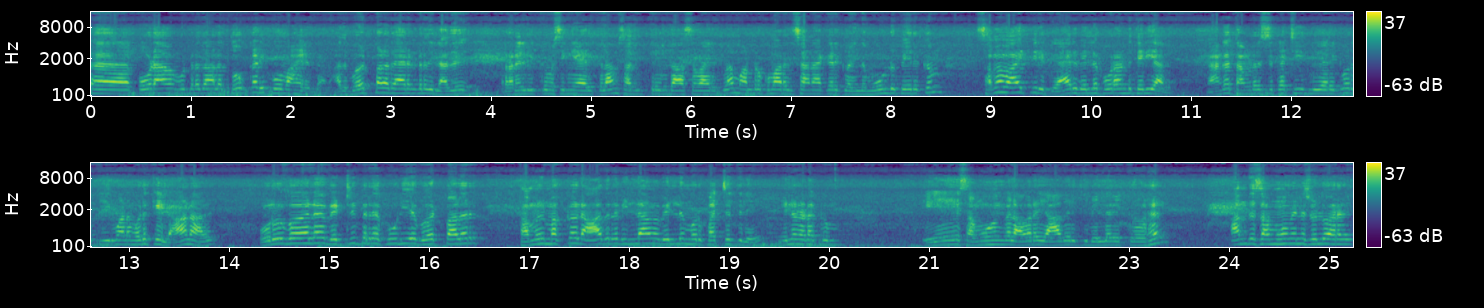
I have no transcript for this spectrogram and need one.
போடாமல் போடாம விடுறதால தோக்கடிப்போமாக இருந்தால். அது வேட்பாளர் யாருன்றது இல்லை. அது ரணில் விக்ரமசிங்கா இருக்கலாம் சஜித் இருக்கலாம் அன்றகுமார் திசானாக்கா இருக்கலாம். இந்த மூன்று பேருக்கும் சம வாய்ப்பு இருக்குது யார் வெளில போகிறான்னு தெரியாது. நாங்கள் தமிழரசு கட்சி இது வரைக்கும் ஒரு தீர்மானம் எடுக்கல. ஆனால் ஒருவேளை வெற்றி பெறக்கூடிய வேட்பாளர் தமிழ் மக்கள் ஆதரவு இல்லாமல் வெல்லும் ஒரு பட்சத்தில் என்ன நடக்கும்? ஏ சமூகங்கள் அவரை ஆதரித்து வெல்ல வைக்கிறவர்கள் அந்த சமூகம் என்ன சொல்லுவார்கள்?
